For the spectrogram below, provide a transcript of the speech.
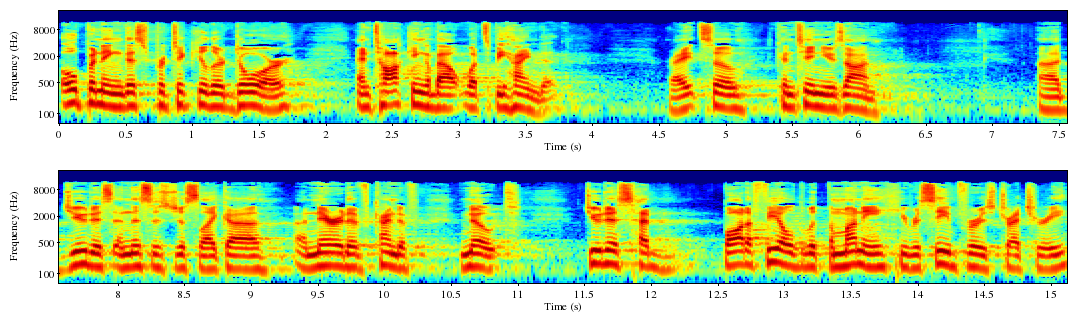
opening this particular door and talking about what's behind it, right? So continues on. Uh, Judas, and this is just like a, a narrative kind of note. Judas had bought a field with the money he received for his treachery.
